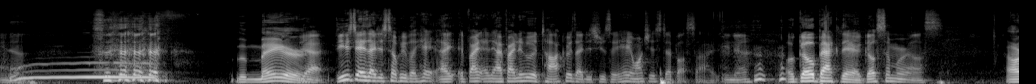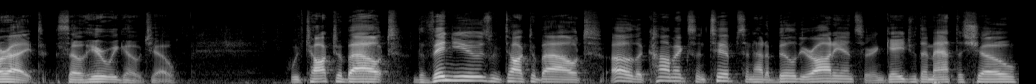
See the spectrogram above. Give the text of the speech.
You know. the mayor. Yeah. These days, I just tell people like, hey, I, if I if I know who a talker is, I just usually say, hey, why don't you step outside, you know, or go back there, go somewhere else. All right. So here we go, Joe. We've talked about the venues. We've talked about, oh, the comics and tips and how to build your audience or engage with them at the show.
